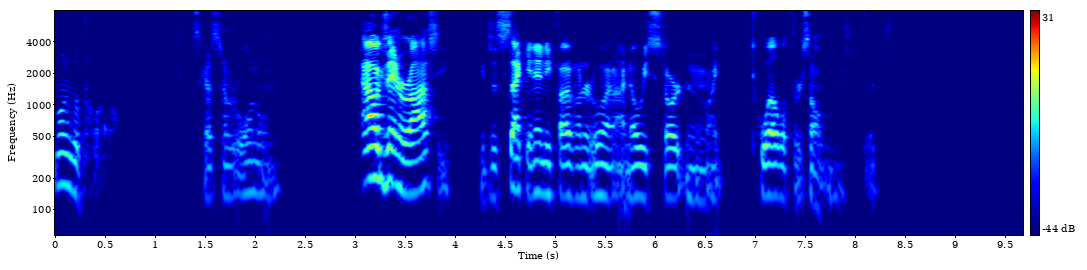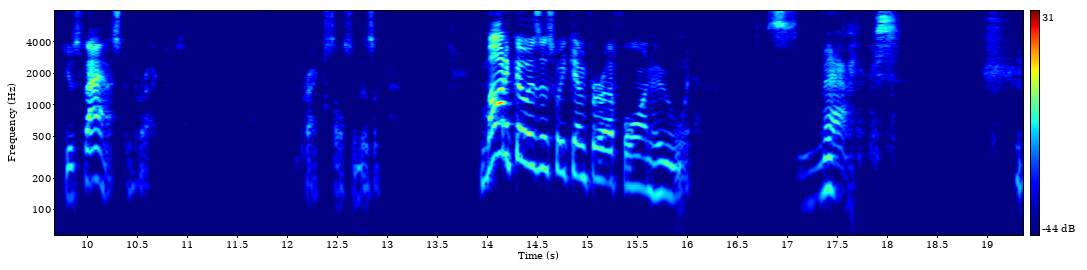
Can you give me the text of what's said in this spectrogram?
I want to go Palou. scott's number one one alexander rossi it's his second indy 500 win i know he's starting like 12th or something but he was fast in practice practice also doesn't matter monaco is this weekend for f1 who wins Max.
